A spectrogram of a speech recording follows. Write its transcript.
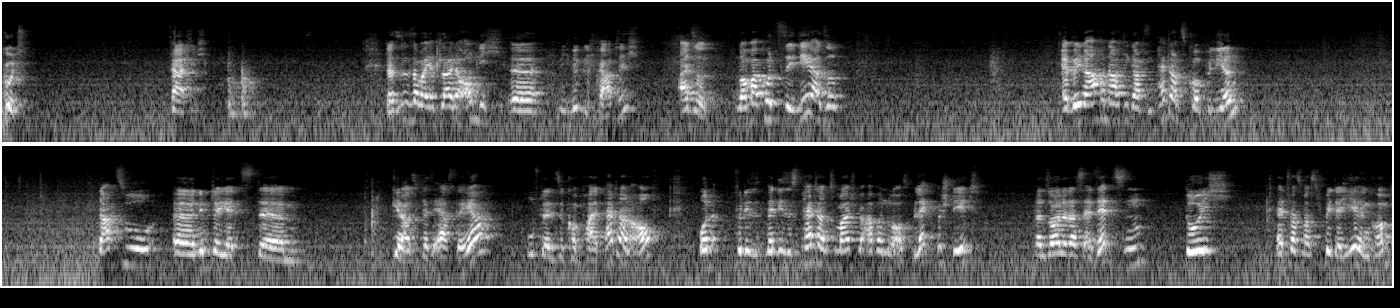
Gut. Fertig. Das ist aber jetzt leider auch nicht, äh, nicht wirklich fertig. Also, nochmal kurz zur Idee. Also, er will nach und nach die ganzen Patterns kompilieren. Dazu äh, nimmt er jetzt ähm, genau, sich das erste her, ruft dann diese Compile-Pattern auf und diese, wenn dieses Pattern zum Beispiel einfach nur aus Black besteht, dann soll er das ersetzen durch etwas, was später hier hinkommt,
